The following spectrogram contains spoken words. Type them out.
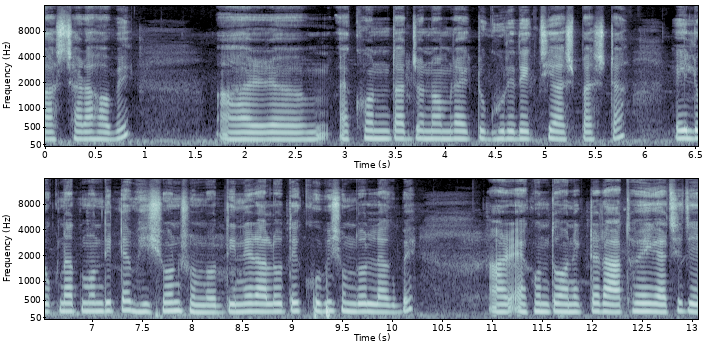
বাস ছাড়া হবে। আর এখন তার জন্য আমরা একটু ঘুরে দেখছি আশপাশটা। এই লোকনাথ মন্দিরটা ভীষণ সুন্দর, দিনের আলোতে খুবই সুন্দর লাগবে। আর এখন তো অনেকটা রাত হয়ে গেছে, যে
